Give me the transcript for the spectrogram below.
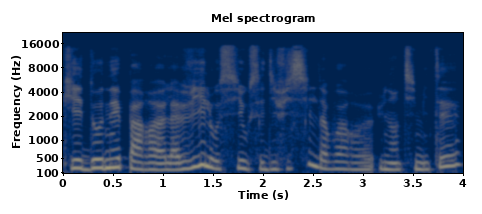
qui est donné par euh, la ville aussi, où c'est difficile d'avoir euh, une intimité.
